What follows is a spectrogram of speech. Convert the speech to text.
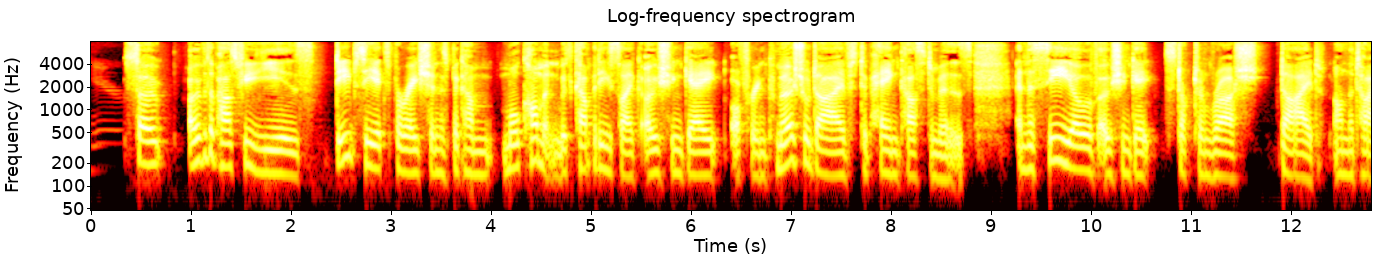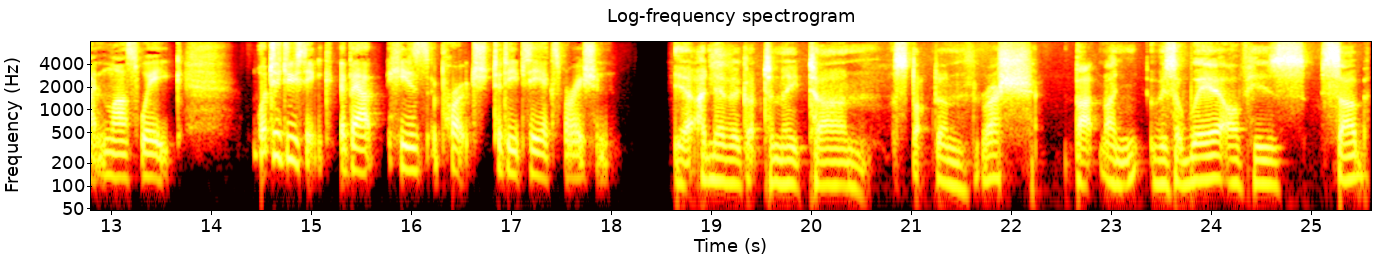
here. So, over the past few years, deep sea exploration has become more common with companies like OceanGate offering commercial dives to paying customers. And the CEO of OceanGate, Stockton Rush, died on the Titan last week. What did you think about his approach to deep sea exploration? Yeah, I never got to meet um, Stockton Rush, but I was aware of his sub.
